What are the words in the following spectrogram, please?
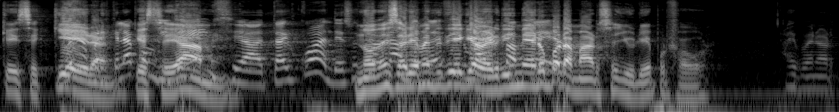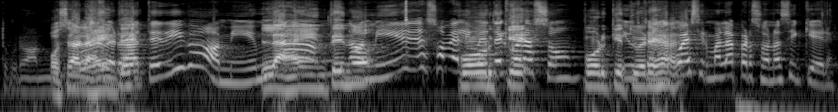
que se Bueno, quiera, es que, la que se ame. tal cual, de eso No necesariamente hablando, tiene que haber dinero para amarse, Juliet, por favor. Ay, bueno, Arturo, a mí, O sea, la de gente- verdad te digo, a mí, la no, gente no, A mí eso me alimenta porque- el corazón. porque y tú usted eres no puede decir mal a la persona si quiere.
